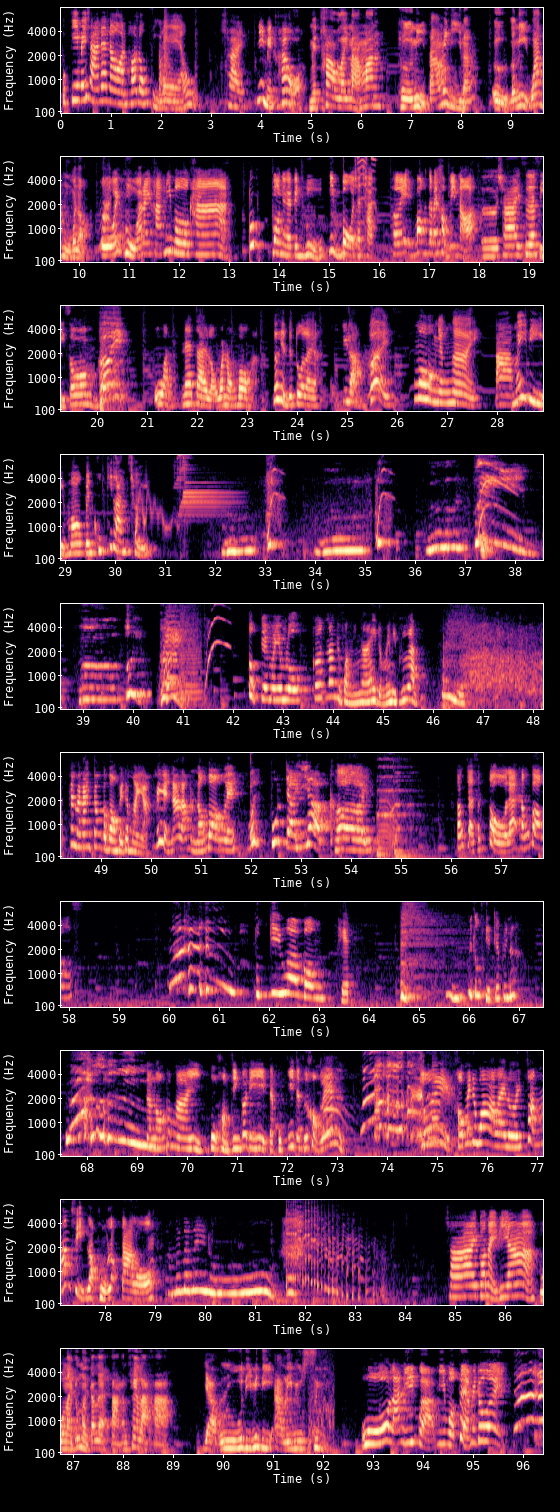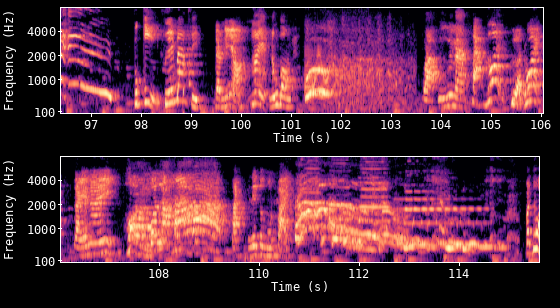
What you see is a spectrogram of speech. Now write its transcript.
ปุกกี้ไม่ช้าแน่นอน เพราะลงสีแล้ว ใช่ นี่เม็ดข้าวเหรอ เม็ดข้าวอะไรหนามัน เธอนี่ตาไม่ดีนะ เออ แล้วนี่วาดหูมันเหรอ โอ้ยหูอะไรคะ นี่โบค่ะอุ๊ยมองยังไงเป็นหู นี่โบชัดๆ เฮ้ย บองจะไปขับวินเหรอ เออ ใช่ เสื้อสีส้ม เฮ้ย อ้วน แน่ใจเหรอว่าน้องบองอะแล้วเห็นเป็นตัวอะไรอะคุกกี้รัน เฮ้ย มองยังไง ตาไม่ดีมองเป็นคุกกี้รันเฉยเฮ้ยตกใจมายมโล ก็นั่งอยู่ฝั่งนี้ไง เดี๋ยวไม่มีเพื่อน ให้มานั่งจ้องกระบองเพชรทำไมอะ ไม่เห็นน่ารักเหมือนน้องบองเลยเฮ้ยพูดใจาหยาบคาย ต้องจัดสักโตและน้องบองปุกกี้ว่าบองเพชรไม่ต้องเสียใจไปนะ จะร้องทำไม ปลูกของจริงก็ดี แต่ปุกกี้จะซื้อของเล่น เฮ้ย เขาไม่ได้ว่าอะไรเลย ฟังมั่งสิ หลับหูหลับตาร้อง ใช่ ตัวไหนดีอะตัวไหนก็เหมือนกันแหละ ต่างกันแค่ราคา อยากรู้ดีไม่ดีอ่านรีวิวสิโอ้โหร้านนี้ดีกว่า มีหมวกแถมให้ด้วย ปุกกี้ซื้อให้บ้างสิ แบบนี้เหรอ ไม่อะน้องบอง ฝากซื้อด้วยนะ ฝากด้วย เผื่อด้วย จ่ายยังไงผ่อนวันละห้าบาท ไป ไปเล่นตรงนู้นไป ปะโท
